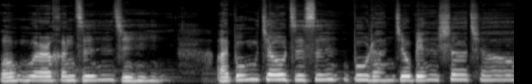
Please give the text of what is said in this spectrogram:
偶尔恨自己，爱不就自私，不然就别奢求。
